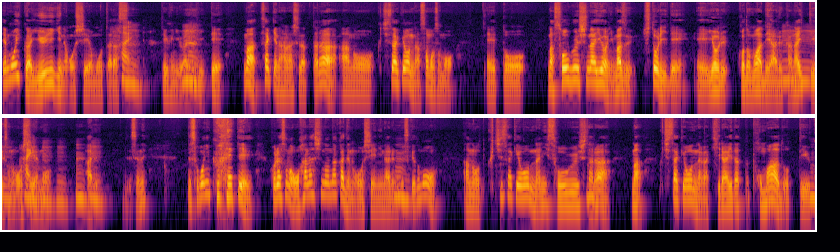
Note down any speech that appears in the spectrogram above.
でもう一個は有意義な教えをもたらすっはい。ていうふうに言われていて、まあさっきの話だったらあの口先女はそもそもえっ、とまあ遭遇しないようにまず一人で、えー夜子供は出歩かないっていうその教えもうんうんうん。あるんですよね。でそこに加えてこれはそのお話の中での教えになるんですけども、あの口先女に遭遇したら、まあ口先女が嫌いだったポマードっていう言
